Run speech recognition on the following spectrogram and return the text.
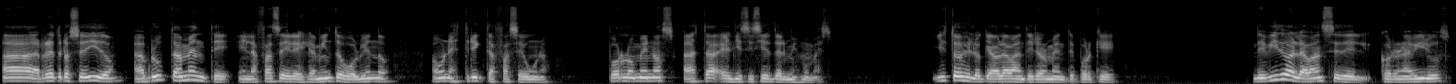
ha retrocedido abruptamente en la fase del aislamiento volviendo a una estricta fase 1, por lo menos hasta el 17 del mismo mes. Y esto es lo que hablaba anteriormente, porque debido al avance del coronavirus,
